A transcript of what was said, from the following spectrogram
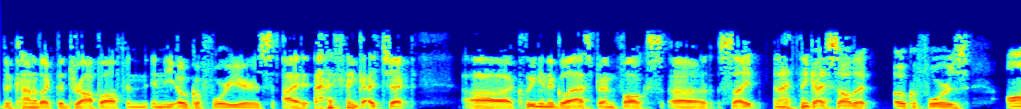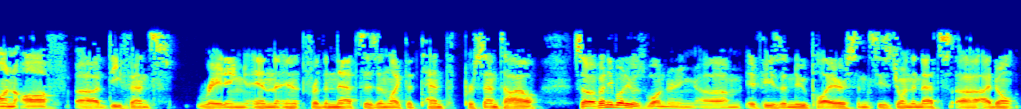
the kind of like the drop off in in the Okafor years. I I think I checked uh, cleaning the glass Ben Falk's uh, site, and I think I saw that Okafor's on-off uh, defense rating in, in for the Nets is in like the tenth percentile. So if anybody was wondering um, if he's a new player since he's joined the Nets, uh, I don't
